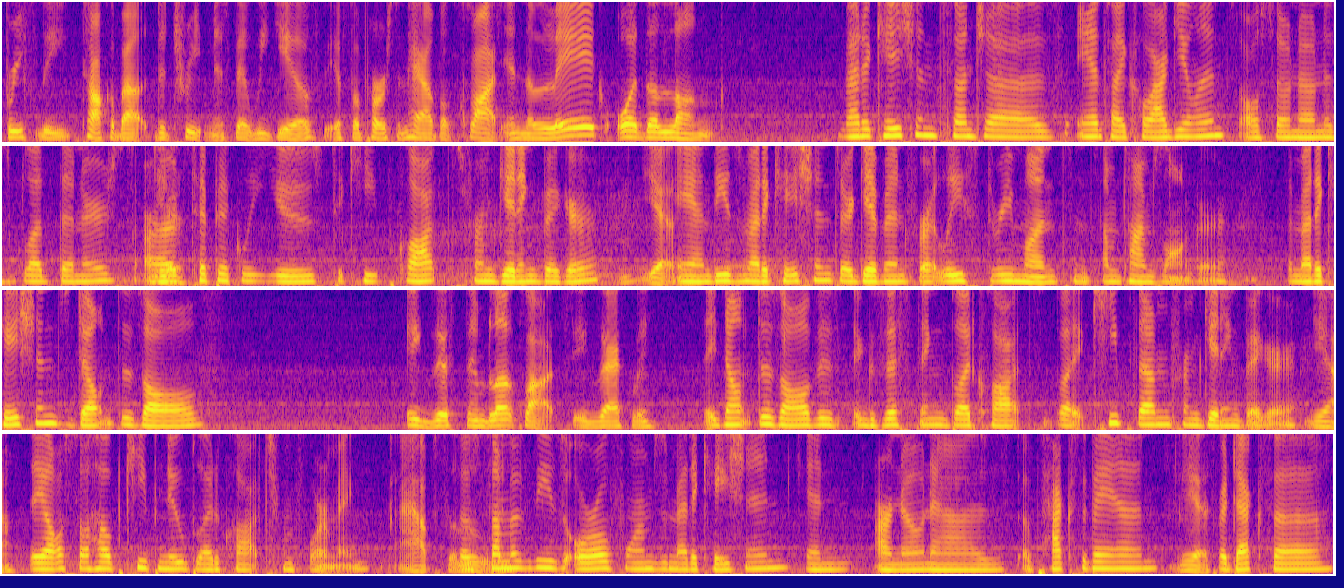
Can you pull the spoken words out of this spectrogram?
briefly talk about the treatments that we give if a person have a clot in the leg or the lung. Medications such as anticoagulants, also known as blood thinners, are Yes. typically used to keep clots from getting bigger. Yes. And these medications are given for at least three months and sometimes longer. The medications don't dissolve. existing blood clots, exactly. They don't dissolve as existing blood clots, but keep them from getting bigger. Yeah, They also help keep new blood clots from forming. Absolutely. So some of these oral forms of medication can are known as Apixaban, yes. Pradaxa,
